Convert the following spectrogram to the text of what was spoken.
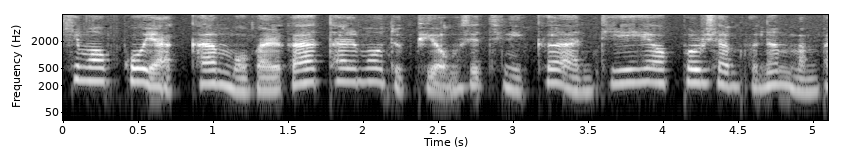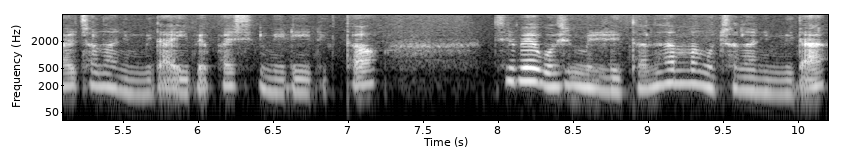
힘없고 약한 모발과 탈모 두피용 세트니크 안티 헤어폴 샴푸는 18,000원입니다. 280ml, 750ml는 39,000원입니다.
